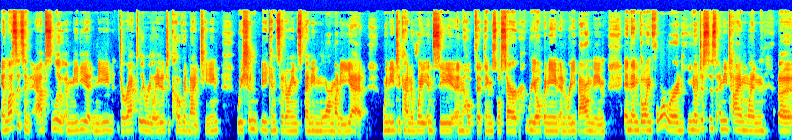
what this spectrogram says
unless it's an absolute immediate need directly related to COVID 19, we shouldn't be considering spending more money yet we need to kind of wait and see and hope that things will start reopening and rebounding. And then going forward, you know, just as any time when a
